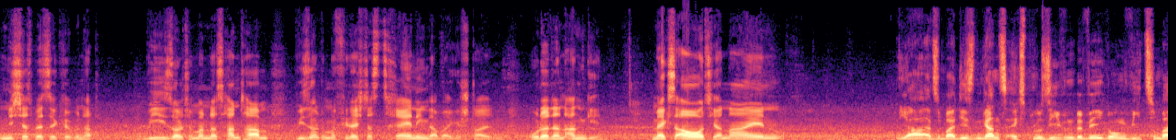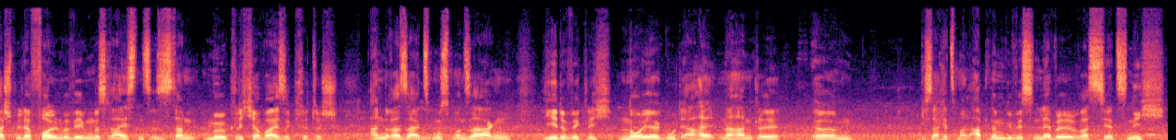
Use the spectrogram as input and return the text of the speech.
nicht das beste Equipment hat, wie sollte man das handhaben? Wie sollte man vielleicht das Training dabei gestalten oder dann angehen? Max out, ja, nein. Ja, also bei diesen ganz explosiven Bewegungen, wie zum Beispiel der vollen Bewegung des Reißens, ist es dann möglicherweise kritisch. Andererseits muss man sagen, jede wirklich neue, gut erhaltene Hantel, ähm, ich sage jetzt mal ab einem gewissen Level, was jetzt nicht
